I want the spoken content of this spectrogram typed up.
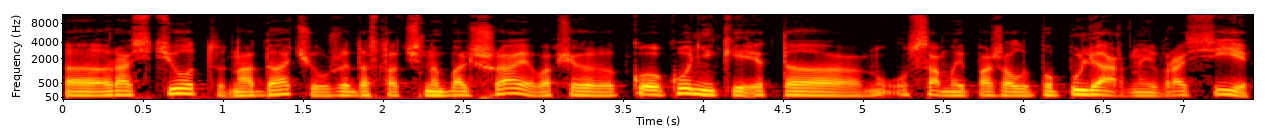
растет на даче, уже достаточно большая. Вообще коники – это ну, самые, пожалуй, популярные в России,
